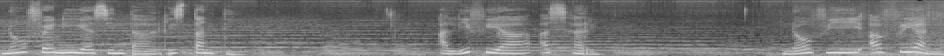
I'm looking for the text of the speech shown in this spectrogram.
Novenia Sinta Ristanti Alivia Ashari Novi Afriani.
